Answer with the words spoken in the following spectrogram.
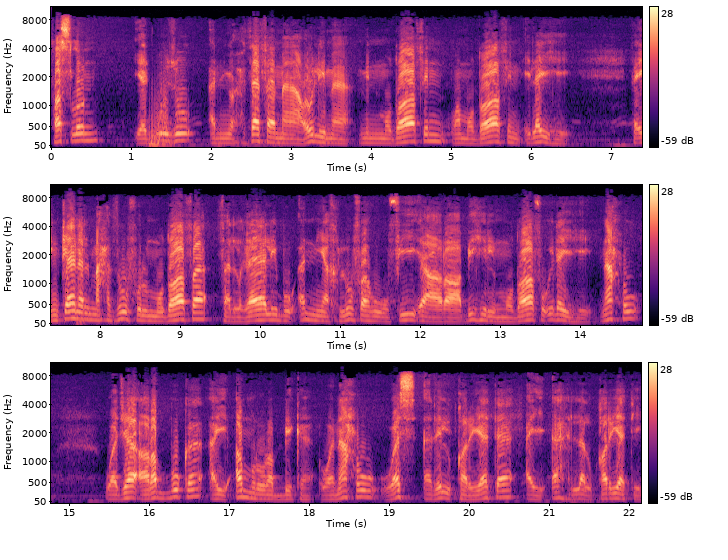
فصل يجوز أن يحذف ما علم من مضاف ومضاف إليه. فإن كان المحذوف المضاف فالغالب أن يخلفه في إعرابه المضاف إليه. نحو وجاء ربك أي أمر ربك. ونحو واسأل القرية أي أهل القرية.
